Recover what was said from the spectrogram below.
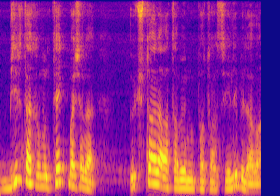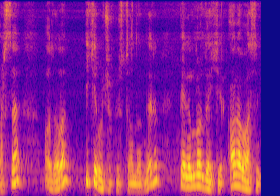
bir takımın tek başına üç tane atabilme potansiyeli bile varsa o zaman iki buçuk üst alın derim. Benim buradaki ana bahsim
